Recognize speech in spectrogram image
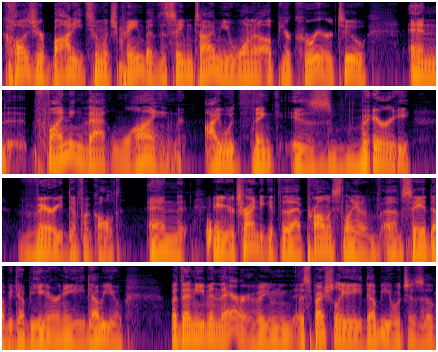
cause your body too much pain, but at the same time, you want to up your career too. And finding that line, I would think, is very, very difficult. And you know, you're trying to get to that promised land of, of, say, a WWE or an AEW. But then even there, I mean, especially AEW, which is a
